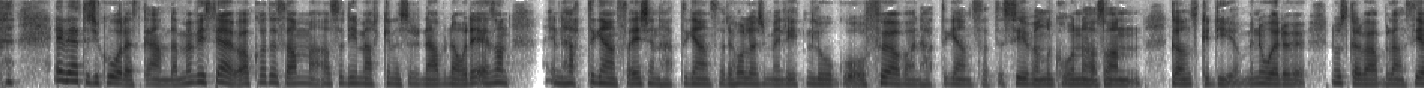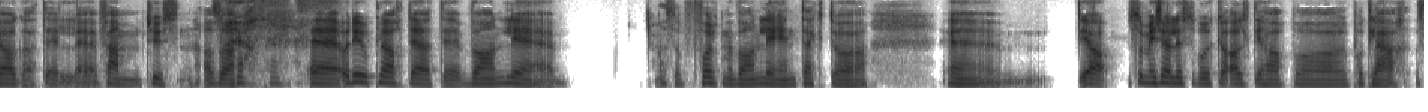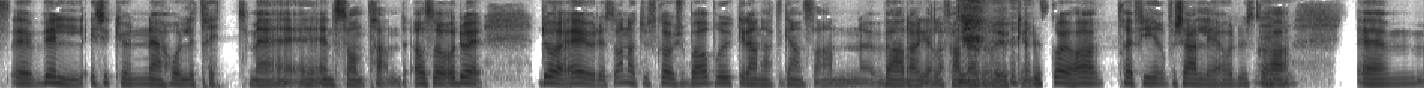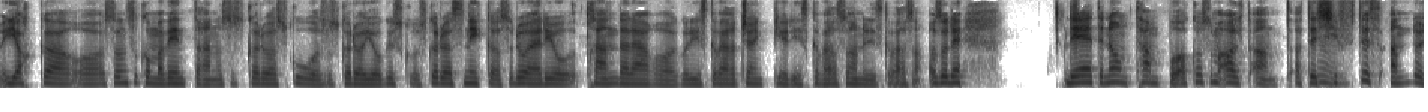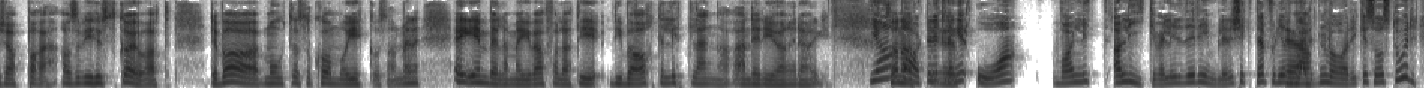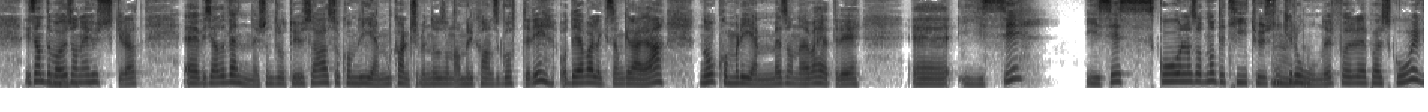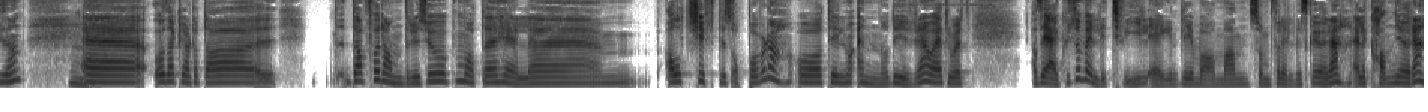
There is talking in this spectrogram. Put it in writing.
jeg vet ikke hvor det skal ende, men vi ser jo akkurat det samme. altså De merkene som du nevner. og det er sånn, En hettegenser er ikke en hettegenser, det holder ikke med en liten logo. og Før var en hettegenser til 700 kroner sånn ganske dyr, men nå, det, nå skal det være Balenciaga til eh, 5000. Altså, Ja, det- eh, og det er jo klart det at eh, vanlige Altså folk med vanlig inntekt og eh, ja, som ikke har lyst til å bruke alt de har på, på klær, eh, vil ikke kunne holde tritt med eh, en sånn trend. Altså, og da er, da er jo det sånn at du skal jo ikke bare bruke den hettegenseren eh, hver dag eller fem dager i uken. Du skal jo ha tre-fire forskjellige, og du skal ha um, jakker, og sånn så kommer vinteren, og så skal du ha sko, og så skal du ha joggesko, så skal du ha sneakers, og da er det jo trender der òg, og de skal være chunky, de skal være sånn, og de skal være sånn. Altså det, det er et enormt tempo, akkurat som alt annet. At det skiftes enda kjappere. Altså Vi husker jo at det var moter som kom og gikk og sånn, men jeg innbiller meg i hvert fall at de, de varte litt lenger enn det de gjør i dag. Ja, Sånn at, varte litt eh, lenger, og var litt allikevel i det rimeligere sjiktet, fordi at Ja. verden var ikke så stor. Ikke? Det var jo sånn, jeg husker at eh, hvis jeg hadde venner som dro til USA, så kom de hjem kanskje med noe sånn amerikansk godteri, og det var liksom greia. Nå kommer de hjem med sånne, hva heter de, eh, Easy? Easy-sko eller noe sånt, noe til 10 000 kroner for et par sko, ikke sant? Eh, og det er klart at da da forandres jo på en måte hele Alt skiftes oppover, da, og til noe enda dyrere. Og jeg tror at Altså, jeg er ikke så veldig i tvil egentlig hva man som foreldre skal gjøre, eller kan gjøre.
